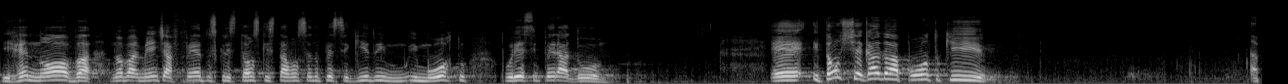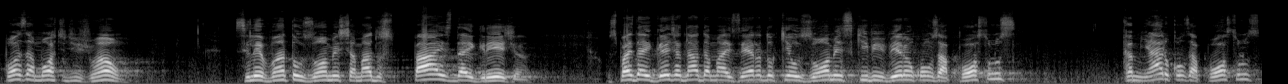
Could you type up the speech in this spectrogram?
e renova novamente a fé dos cristãos que estavam sendo perseguidos e, e mortos por esse imperador. É, então, chegado a ponto que após a morte de João, se levantam os homens chamados pais da igreja. Os pais da igreja nada mais eram do que os homens que viveram com os apóstolos, caminharam com os apóstolos,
